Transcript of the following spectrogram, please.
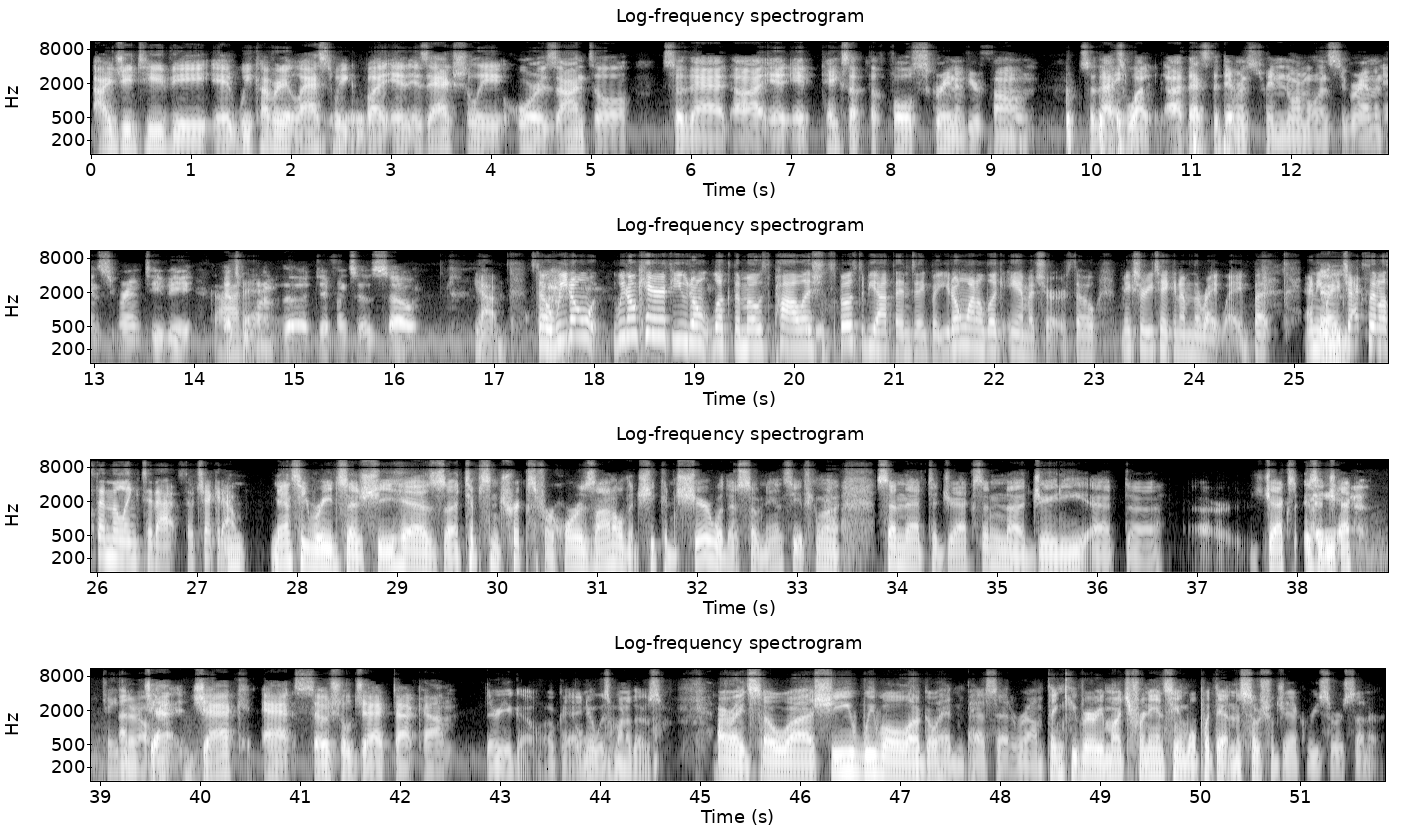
IGTV, it we covered it last week, but it is actually horizontal so that uh, it, it takes up the full screen of your phone. So that's Right. what uh, that's the difference between normal Instagram and Instagram TV. that's Got it. one of the differences. So Yeah. So we don't we don't care if you don't look the most polished. It's supposed to be authentic, but you don't want to look amateur. So make sure you're taking them the right way. But anyway, And- Jackson will send the link to that. So check it out. Nancy Reed says she has uh, tips and tricks for horizontal that she can share with us. So Nancy, if you want to send that to Jackson, uh, JD at uh, uh, Jackson, is it Jack? I don't know. Jack, Jack at socialjack.com. There you go. Okay, I knew it was one of those. All right, so uh, she, we will uh, go ahead and pass that around. Thank you very much for Nancy, and we'll put that in the Social Jack Resource Center.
